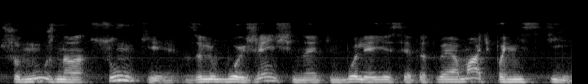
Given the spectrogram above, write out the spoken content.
что нужно сумки за любой женщиной, а тем более если это твоя мать, понести.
